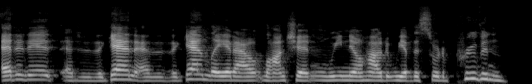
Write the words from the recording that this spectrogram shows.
edit it, edit it again, edit it again, lay it out, launch it. And we know how to, we have this sort of proven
